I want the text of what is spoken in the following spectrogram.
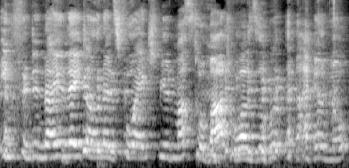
Infant Annihilator und als Voreck spielt Masturbator, so. I don't know.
